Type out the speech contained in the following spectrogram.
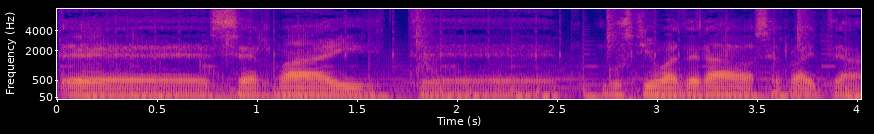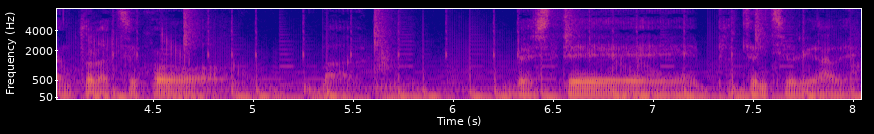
e, zerbait e, guztio batera, ba, zerbait antolatzeko, ba, beste pretentzio hori gabe.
